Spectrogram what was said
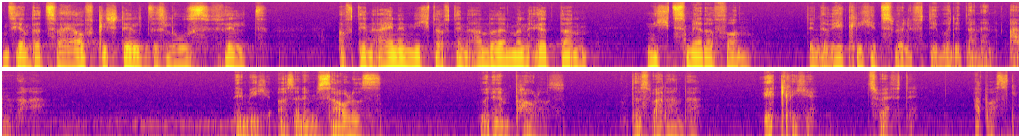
Und sie haben da zwei aufgestellt, das Los fällt auf den einen, nicht auf den anderen. Man hört dann nichts mehr davon, denn der wirkliche Zwölfte wurde dann ein anderer. Nämlich aus einem Saulus wurde ein Paulus. Und das war dann der wirkliche Zwölfte Apostel.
